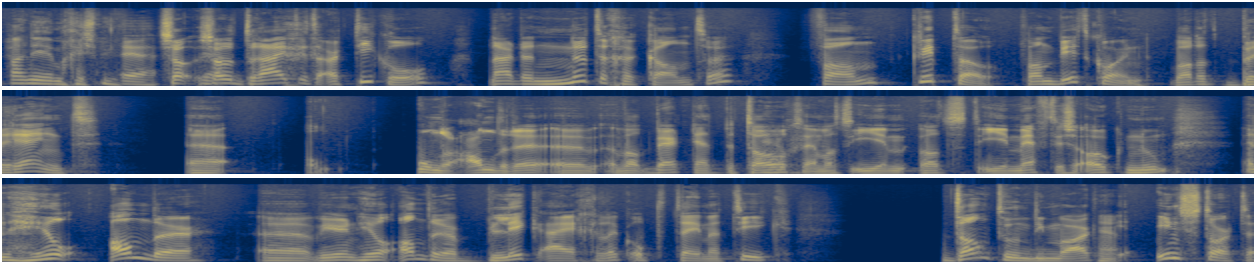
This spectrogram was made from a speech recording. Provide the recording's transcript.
ah, nee, maar geen smie. Ja. Zo, zo draait dit artikel naar de nuttige kanten van crypto, van bitcoin. Wat het brengt. Eh, on- onder andere, eh, wat Bert net betoogt en wat, IM, wat het IMF dus ook noemt. Een heel ander, eh, weer een heel andere blik eigenlijk op de thematiek. Dan toen die markt Ja. instortte.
